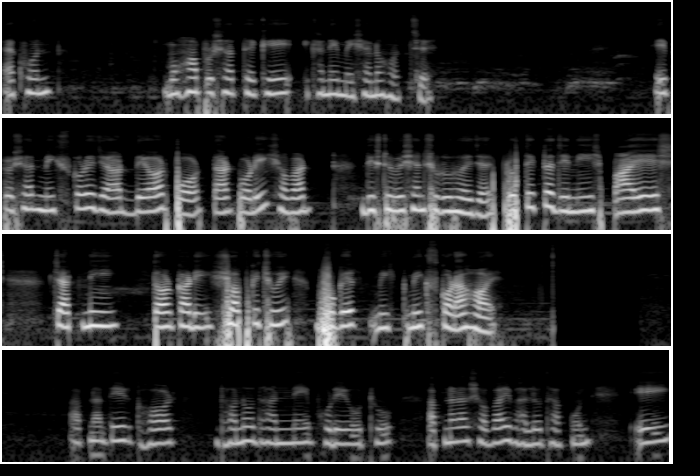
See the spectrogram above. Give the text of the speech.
এখন মহাপ্রসাদ থেকে এখানে মেশানো হচ্ছে। এই প্রসাদ মিক্স করে যাওয়ার দেওয়ার পর তারপরেই সবার ডিস্ট্রিবিউশন শুরু হয়ে যায়। প্রত্যেকটা জিনিস, পায়েস, চাটনি, তরকারি সব কিছুই ভোগের মিক্স করা হয়। আপনাদের ঘর ধনধান্যে ভরে উঠুক। আপনারা সবাই ভালো থাকুন। এই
